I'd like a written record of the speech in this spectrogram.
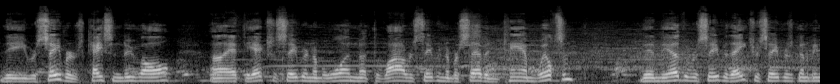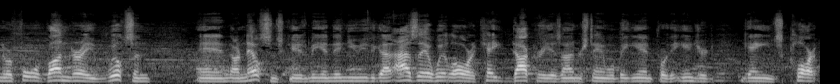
The receivers, Cason Duval uh, at the X receiver, number one at the wide receiver, number seven, Cam Wilson. Then the other receiver, the H receiver, is going to be number four, Vondre Wilson and or Nelson, excuse me, and then you either got Isaiah Whitlow or Cade Dockery, as I understand, will be in for the injured Gaines Clark.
